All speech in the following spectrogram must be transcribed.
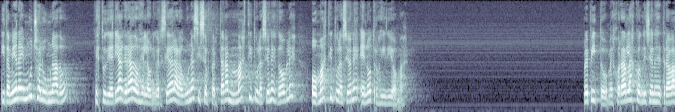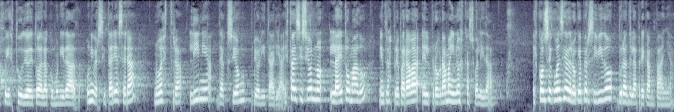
Y también hay mucho alumnado que estudiaría grados en la Universidad de La Laguna si se ofertaran más titulaciones dobles o más titulaciones en otros idiomas. Repito, mejorar las condiciones de trabajo y estudio de toda la comunidad universitaria será nuestra línea de acción prioritaria. Esta decisión la he tomado mientras preparaba el programa y no es casualidad. Es consecuencia de lo que he percibido durante la precampaña.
